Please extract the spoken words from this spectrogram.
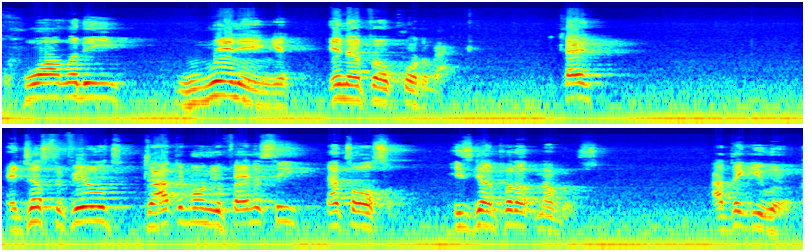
quality winning NFL quarterback. Okay? And Justin Fields, drop him on your fantasy, that's awesome. He's going to put up numbers. I think he will.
